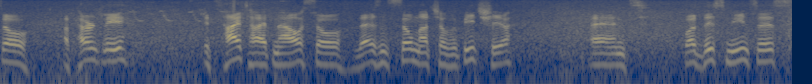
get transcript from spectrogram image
So apparently it's high tide now, so there isn't so much of a beach here. And what this means is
